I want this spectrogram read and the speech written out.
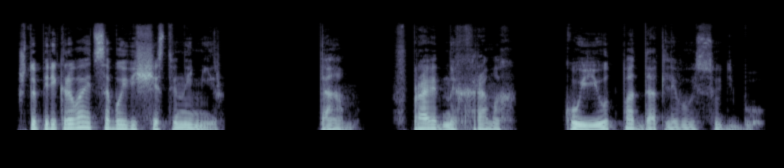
что перекрывает собой вещественный мир. Там, в праведных храмах, куют податливую судьбу.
